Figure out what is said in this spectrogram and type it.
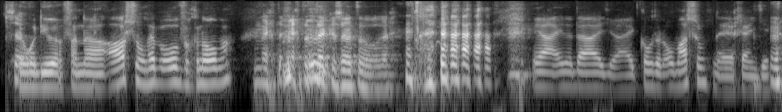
Jongen die we van Arsenal hebben overgenomen. Echt, echt een lekker zo te horen. ja, inderdaad. Ja. Hij komt uit Omassum. Nee, geintje.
